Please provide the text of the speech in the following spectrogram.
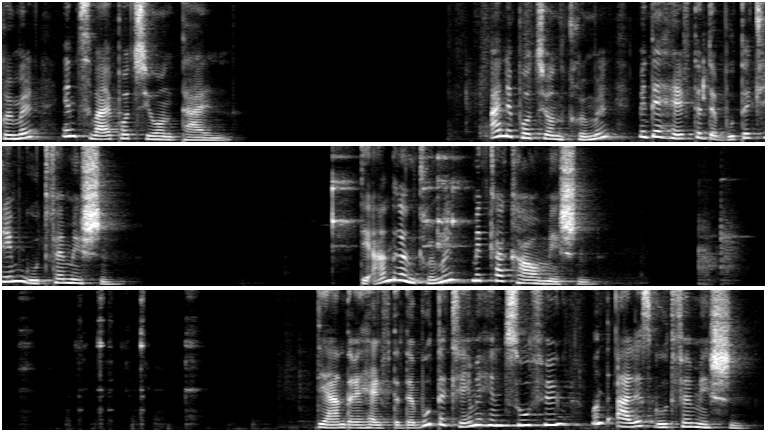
Krümel in zwei Portionen teilen. Eine Portion Krümel mit der Hälfte der Buttercreme gut vermischen. Die anderen Krümel mit Kakao mischen. Die andere Hälfte der Buttercreme hinzufügen und alles gut vermischen.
